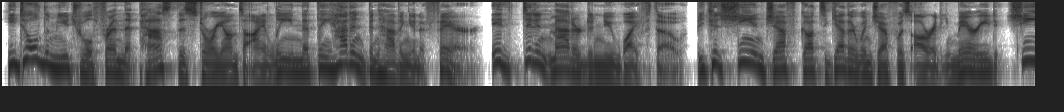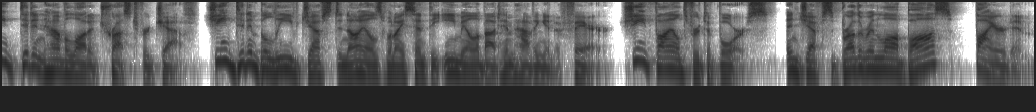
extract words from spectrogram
He told the mutual friend that passed this story on to Eileen that they hadn't been having an affair. It didn't matter to new wife though, because she and Jeff got together when Jeff was already married, she didn't have a lot of trust for Jeff. She didn't believe Jeff's denials when I sent the email about him having an affair. She filed for divorce, and Jeff's brother in law boss fired him.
